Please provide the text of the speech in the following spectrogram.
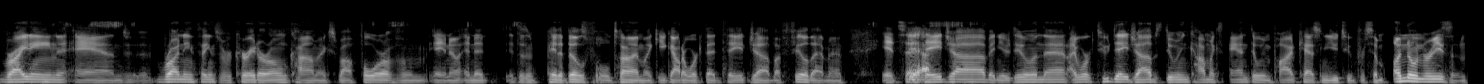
writing and running things for create our own comics, about four of them, you know, and it, it doesn't pay the bills full time. Like you got to work that day job. I feel that, man. It's a Yeah. day job, and you're doing that. I work two day jobs doing comics and doing podcasts and YouTube for some unknown reason,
